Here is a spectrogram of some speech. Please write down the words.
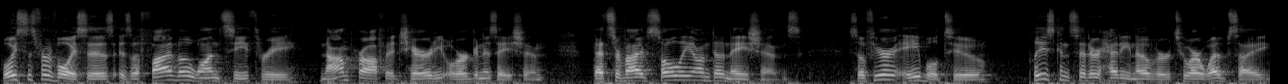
Voices for Voices is a 501c3 nonprofit charity organization that survives solely on donations. So if you're able to, please consider heading over to our website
